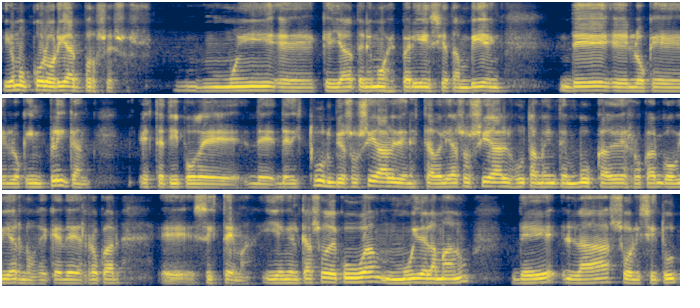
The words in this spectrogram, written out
Digamos, colorear procesos, muy eh, que ya tenemos experiencia también de eh, lo, que, lo que implican este tipo de, de, disturbios sociales, de inestabilidad social, justamente en busca de derrocar gobiernos, de que derrocar eh, sistemas. Y en el caso de Cuba, muy de la mano de la solicitud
